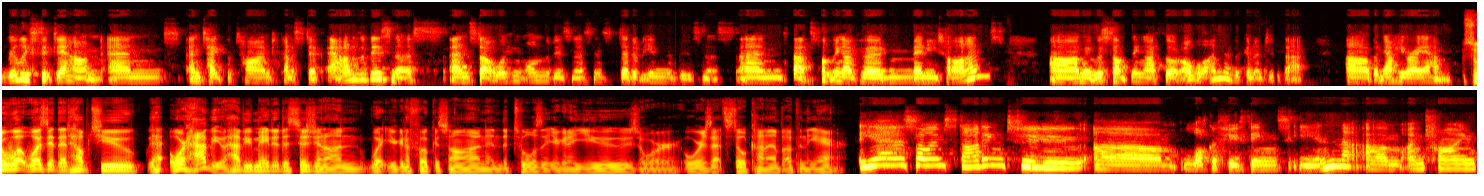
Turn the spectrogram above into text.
really sit down and and take the time to kind of step out of the business and start working on the business instead of in the business. And that's something i've heard many times. Um, it was something i thought oh well i'm never going to do that Uh, but now here I am. So, what was it that helped you, or have you? Have you made a decision on what you're going to focus on and the tools that you're going to use, or or is that still kind of up in the air? Yeah, so I'm starting to um, lock a few things in. Um, I'm trying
